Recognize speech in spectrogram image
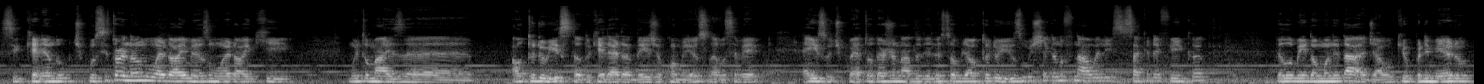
se querendo, tipo, se tornando um herói mesmo, um herói que muito mais é altruísta do que ele era desde o começo, né? Você vê, é isso, tipo, é toda a jornada dele é sobre altruísmo e chega no final ele se sacrifica pelo bem da humanidade, algo que o primeiro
